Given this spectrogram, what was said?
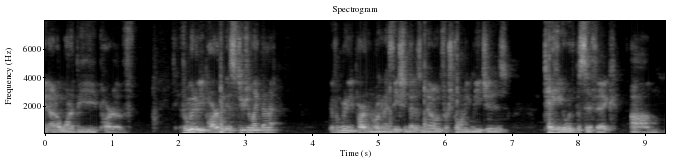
And I don't want to be part of if I'm going to be part of an institution like that, if I'm going to be part of an Mhm. organization that is known for storming beaches, taking over the Pacific, um,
